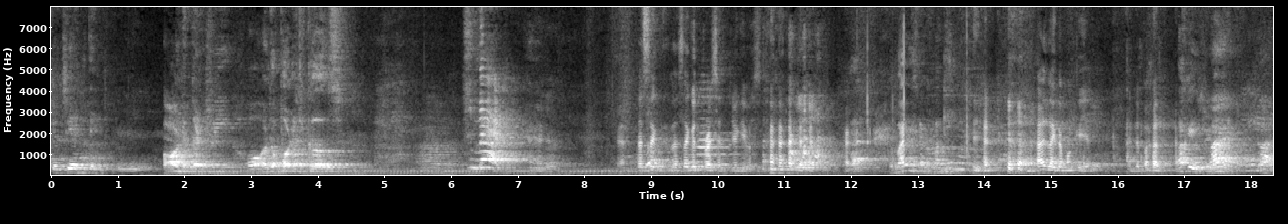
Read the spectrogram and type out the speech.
can see anything. Or the country, or the politicals. It's mad! yeah, that's a, that's a good present you give us. Mine is like a monkey. yeah, I like the monkey, yeah. And the bird. Okay, mine. mine.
